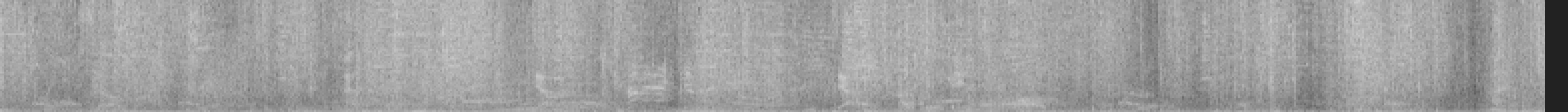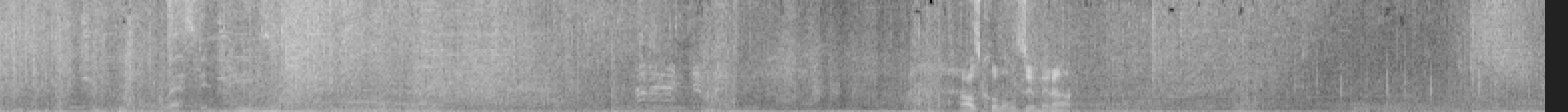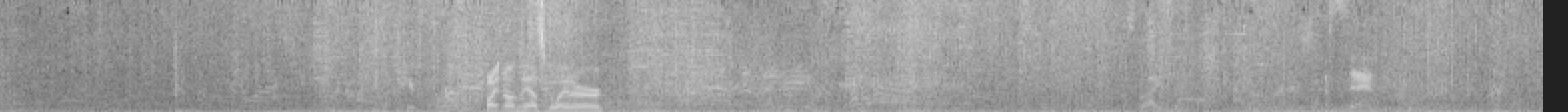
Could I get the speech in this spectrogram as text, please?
Rest in peace. That was a cool little zoom in, huh? Fighting on the escalator.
